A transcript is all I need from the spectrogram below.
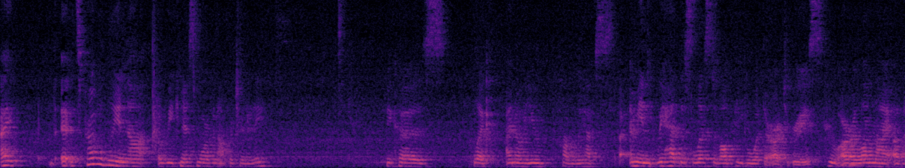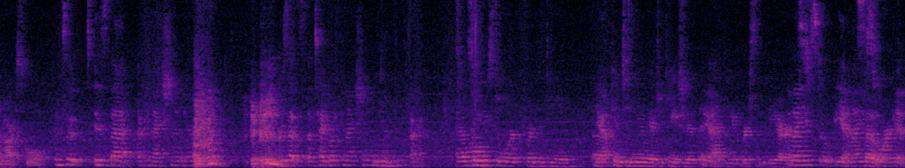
I it's probably not a weakness, more of an opportunity. Because, like, I know you probably have I mean, we had this list of all the people with their art degrees who are Mhm. alumni of an art school. And so, is that a connection in your opinion? or is that a type of connection in your opinion? Okay. I also used to work for the dean of Yeah. continuing education at the, Yeah. at the University of the Arts. And I used to, yeah, and I used to So, work at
